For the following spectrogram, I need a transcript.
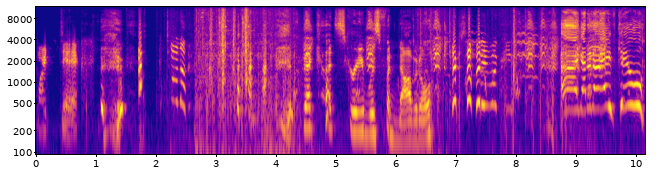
My dick! That cut scream was phenomenal. There's so many monkeys! I got a knife kill!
